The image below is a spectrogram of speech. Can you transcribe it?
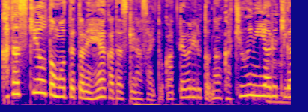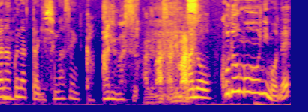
片付けようと思ってたのに部屋片付けなさいとかって言われるとなんか急にやる気がなくなったりしませんか、あります。ありますあります。あの子供にもね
